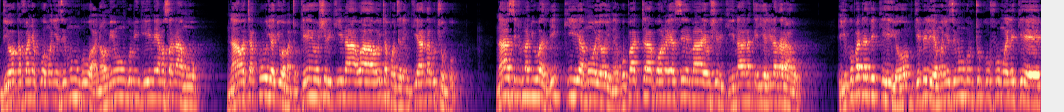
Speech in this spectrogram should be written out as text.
ndio wakafanya kuwa Mwenyezi Mungu anao miungu mingine ya masanamu na watakuja jua matokeo shirikina wao itapoteremkia adhabu chungu. Nasi tunajua dhiki ya moyo inayokupata kwa wanayoyasema ya ushirikina na kejeli na dharau. Ikikupata dhiki hiyo, mkimbilie Mwenyezi Mungu mtukufu mwelekee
